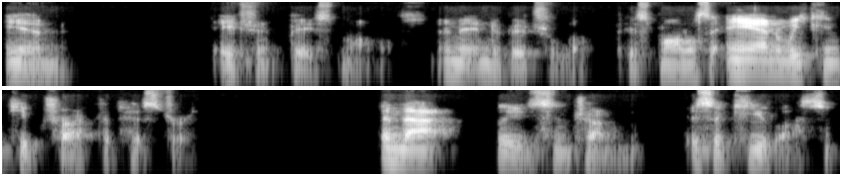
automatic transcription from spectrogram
in agent-based models and individual-based models, and we can keep track of history. And that, ladies and gentlemen, is a key lesson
